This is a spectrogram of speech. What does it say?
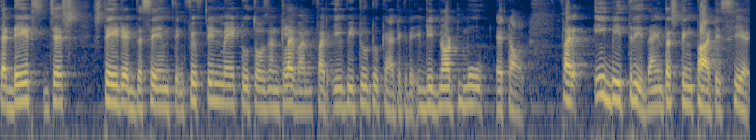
the dates just stayed at the same thing. 15 May 2011 for EB22 category. It did not move at all. For EB3 the interesting part is here.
